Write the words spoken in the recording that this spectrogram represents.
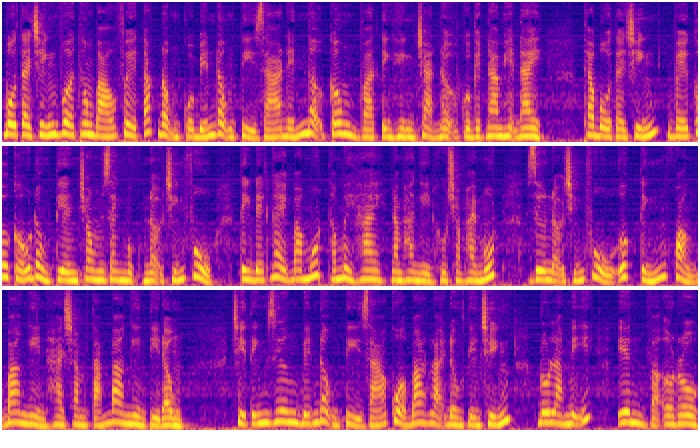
Bộ Tài chính vừa thông báo về tác động của biến động tỷ giá đến nợ công và tình hình trả nợ của Việt Nam hiện nay. Theo Bộ Tài chính, về cơ cấu đồng tiền trong danh mục nợ chính phủ, tính đến ngày 31 tháng 12 năm 2021, dư nợ chính phủ ước tính khoảng 3.283.000 tỷ đồng. Chỉ tính riêng biến động tỷ giá của ba loại đồng tiền chính, đô la Mỹ, Yên và Euro,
